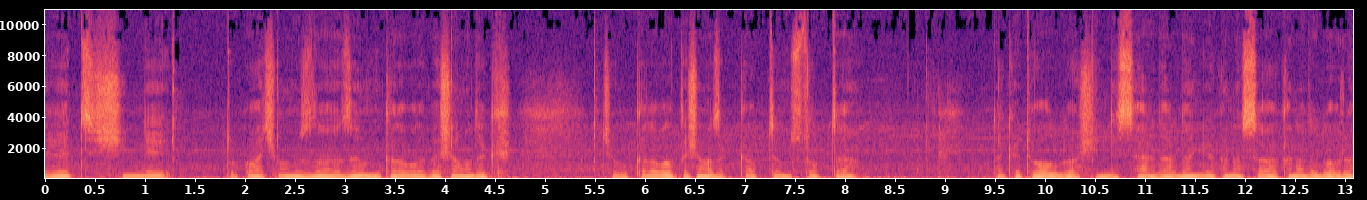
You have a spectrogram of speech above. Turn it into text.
Evet şimdi topu açmamız lazım. Kalabalıklaşamadık. Çabuk kalabalıklaşamazdık kaptığımız topta. Da kötü oldu. Şimdi Serdar'dan Gökhan'a sağ kanada doğru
